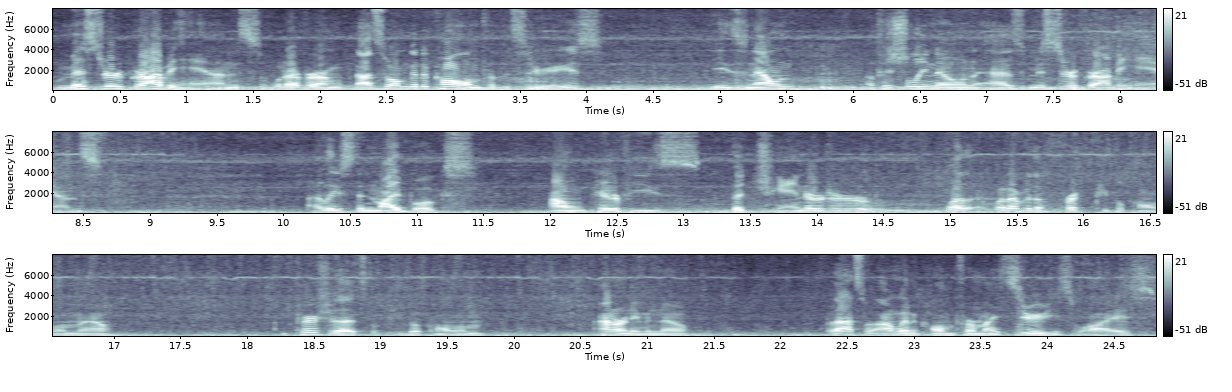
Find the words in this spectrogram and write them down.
Mr. Grabby Hands, whatever I'm, that's what I'm going to call him for the series. He's now officially known as Mr. Grabby Hands. At least in my books. I don't care if he's the janitor or what, whatever the frick people call him now. I'm pretty sure that's what people call him. I don't even know. But that's what I'm going to call him for my series-wise.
